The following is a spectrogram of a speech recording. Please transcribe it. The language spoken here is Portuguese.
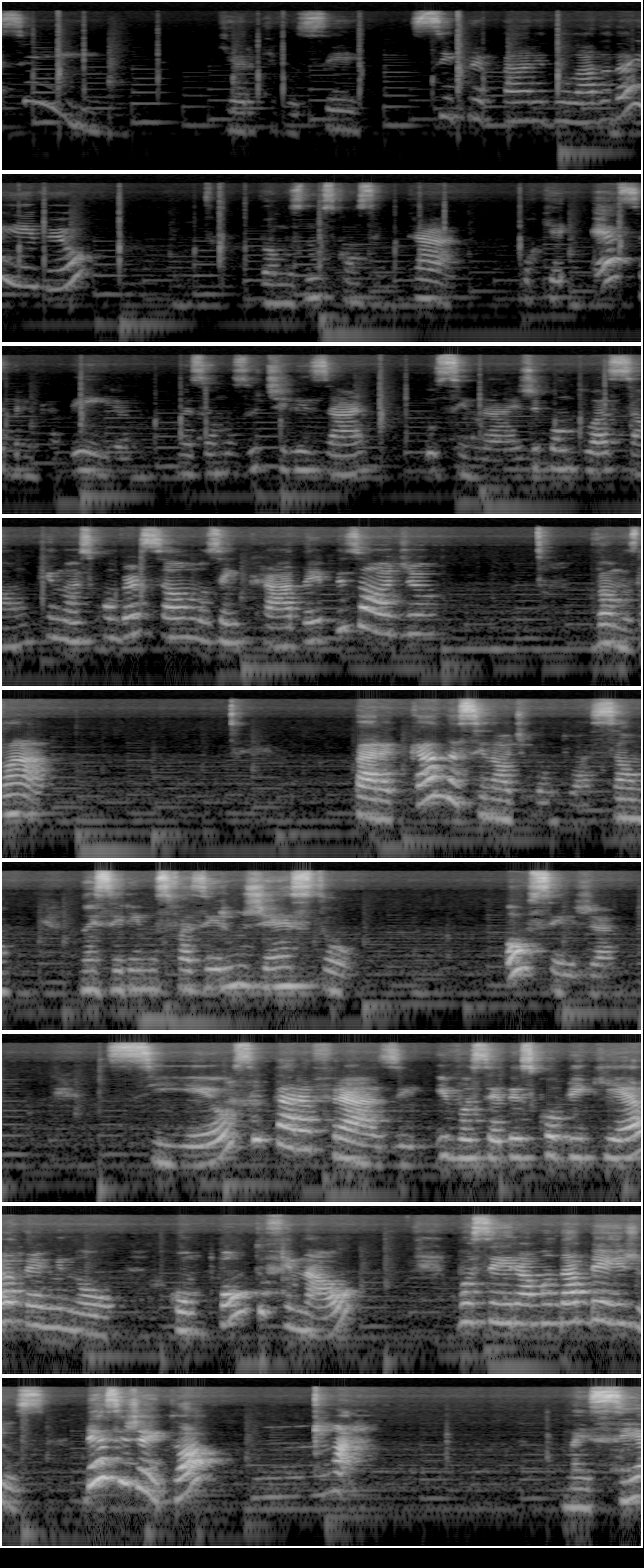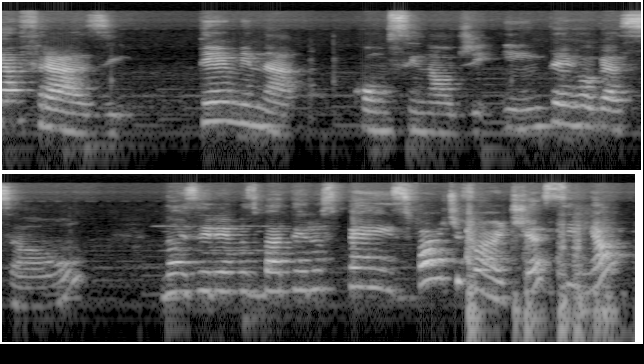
sim! Quero que você se prepare do lado daí, viu? Vamos nos concentrar, porque essa brincadeira nós vamos utilizar os sinais de pontuação que nós conversamos em cada episódio. Vamos lá? Para cada sinal de pontuação, nós iremos fazer um gesto, ou seja, se eu citar a frase e você descobrir que ela terminou com ponto final, você irá mandar beijos. Desse jeito, ó. Mas se a frase terminar com um sinal de interrogação, nós iremos bater os pés forte, forte, assim, ó.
